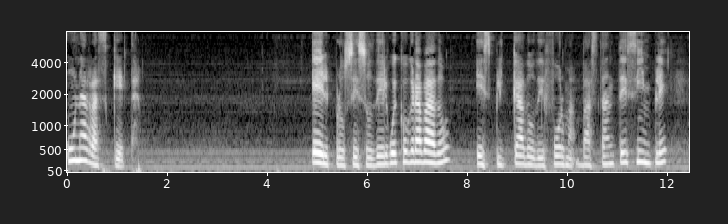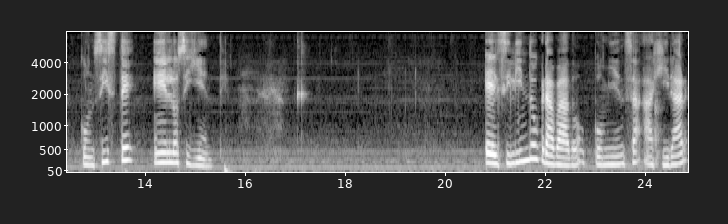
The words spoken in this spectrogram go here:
Una rasqueta. El proceso del hueco grabado, explicado de forma bastante simple, consiste en lo siguiente. El cilindro grabado comienza a girar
